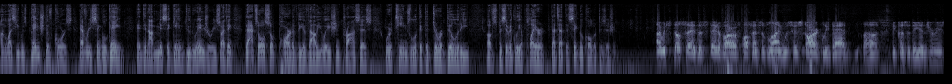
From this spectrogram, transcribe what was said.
unless he was benched, of course, every single game and did not miss a game due to injury. So I think that's also part of the evaluation process where teams look at the durability of specifically a player that's at the signal caller position. I would still say the state of our offensive line was historically bad uh, because of the injuries.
